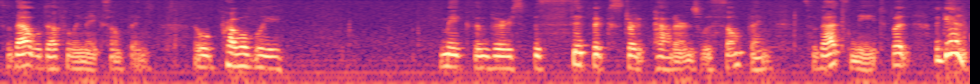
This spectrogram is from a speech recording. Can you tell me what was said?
so that will definitely make something. I will probably make them very specific stripe patterns with something, so that's neat. But again,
